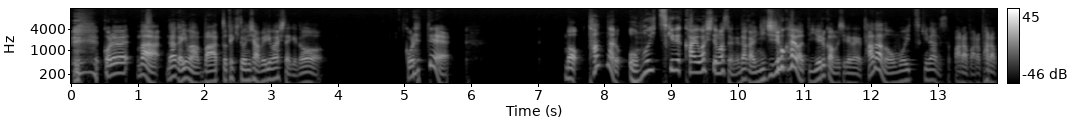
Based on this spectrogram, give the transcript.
これまあなんか今バーッと適当に喋りましたけどこれってまあ単なる思いつきで会話してますよね。だから日常会話って言えるかもしれない。ただの思いつきなんですよ。パラパラパラ。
